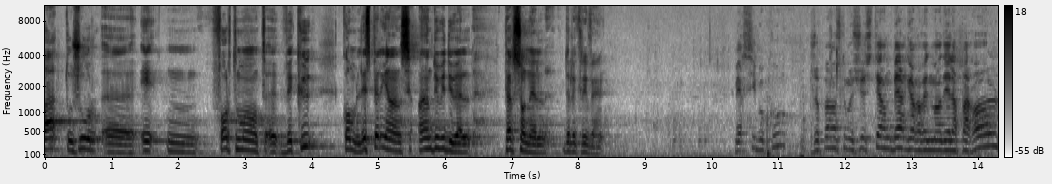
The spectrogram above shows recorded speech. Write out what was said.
pas toujours euh, est mm, fortement euh, vécue comme l'expérience individuelle, personnelle de l'écrivain. Merci beaucoup. Je pense que M. Sternberger avait demandé la parole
